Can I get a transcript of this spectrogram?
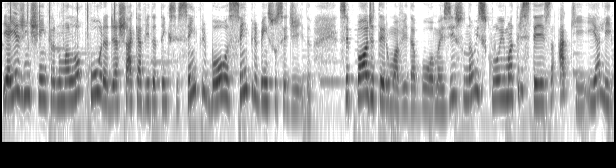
E aí a gente entra numa loucura de achar que a vida tem que ser sempre boa, sempre bem sucedida. Você pode ter uma vida boa, mas isso não exclui uma tristeza aqui e ali.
